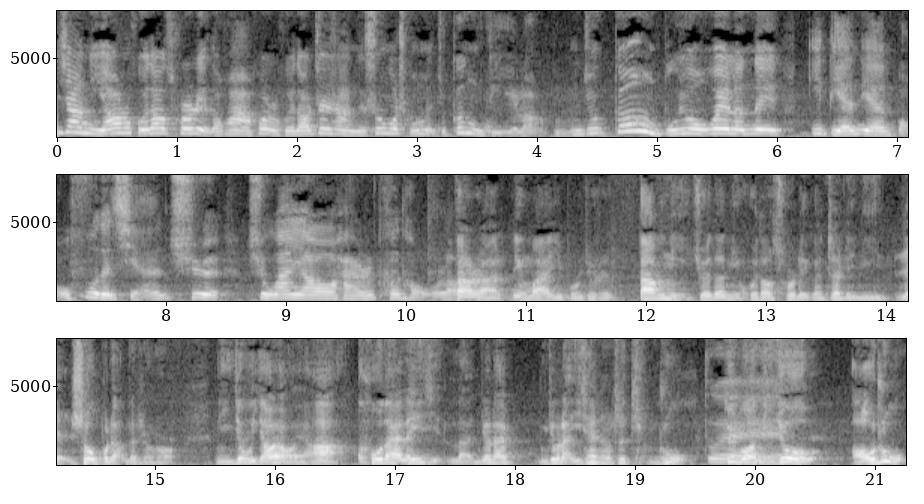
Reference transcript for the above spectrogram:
你想，你要是回到村里的话，或者回到镇上，你的生活成本就更低了，你就更不用为了那一点点饱腹的钱去去弯腰还是磕头了。当然，另外一步就是，当你觉得你回到村里跟镇里你忍受不了的时候，你就咬咬牙，裤带勒紧了，你就来你就来一线城市挺住，对不？你就熬住，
